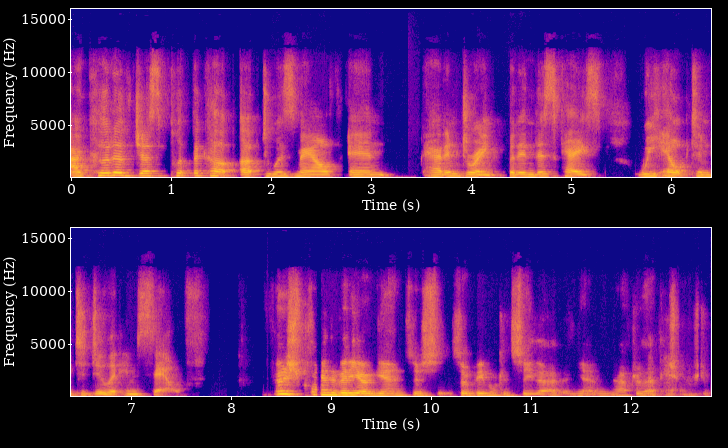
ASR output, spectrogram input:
I could have just put the cup up to his mouth and had him drink, but in this case, we helped him to do it himself. Finish playing the video again, just so people can see that And yeah, after that okay. description.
